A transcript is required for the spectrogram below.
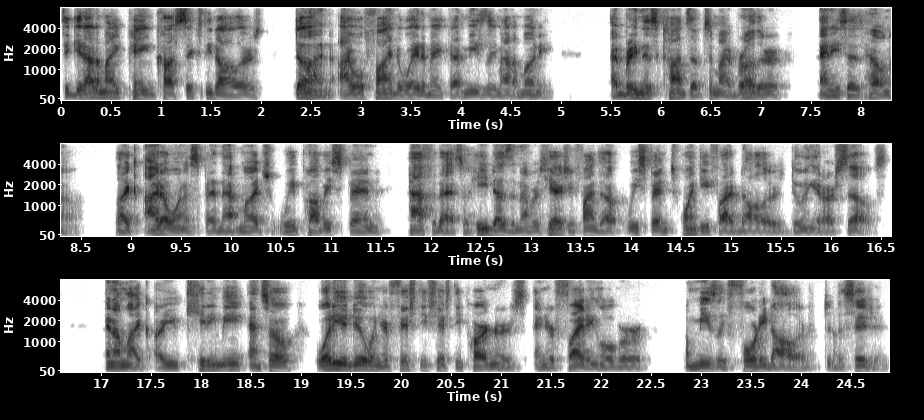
to get out of my pain cost $60 done. I will find a way to make that measly amount of money. I bring this concept to my brother and he says, hell no. Like, I don't want to spend that much. We probably spend half of that. So he does the numbers. He actually finds out we spend $25 doing it ourselves. And I'm like, are you kidding me? And so what do you do when you're 50 50 partners and you're fighting over a measly $40 decision?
